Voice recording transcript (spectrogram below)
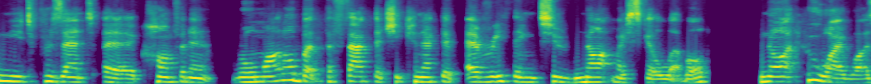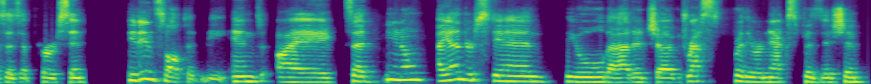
need to present a confident role model but the fact that she connected everything to not my skill level not who i was as a person it insulted me. And I said, you know, I understand the old adage of dress for your next position,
